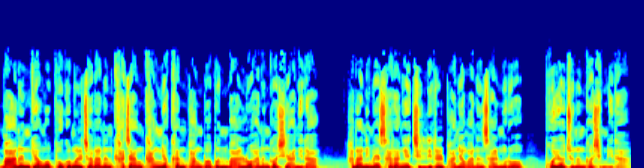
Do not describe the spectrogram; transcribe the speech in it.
많은 경우 복음을 전하는 가장 강력한 방법은 말로 하는 것이 아니라 하나님의 사랑의 진리를 반영하는 삶으로 보여주는 것입니다.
